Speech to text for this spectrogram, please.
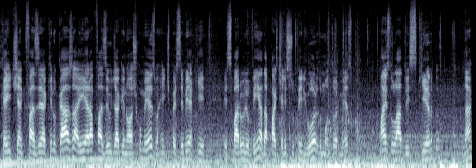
O que a gente tinha que fazer aqui no caso aí era fazer o diagnóstico mesmo. A gente percebia que esse barulho vinha da parte ali superior do motor mesmo, mais do lado esquerdo, né?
